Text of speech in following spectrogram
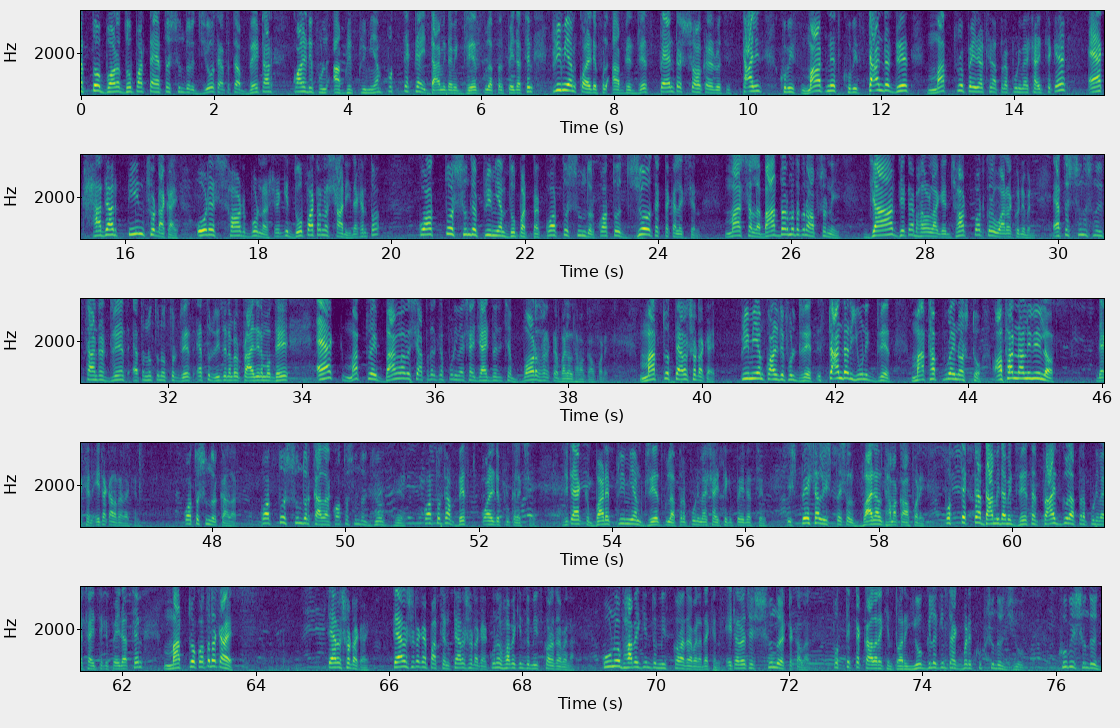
এত বড় দোপাট্টা, এত সুন্দর জিওস, এতটা বেটার কোয়ালিটিফুল আপডেট প্রিমিয়াম প্রত্যেকটা এই দামি দামি ড্রেসগুলো আপনারা পেয়ে যাচ্ছেন। প্রিমিয়াম কোয়ালিটিফুল আপডেট ড্রেস প্যান্টের সহকারে রয়েছে স্টাইলিশ খুবই স্মার্টনেস খুবই স্ট্যান্ডার্ড ড্রেস মাত্র পেয়ে যাচ্ছেন আপনারা পূর্ণিমার শাড়ি থেকে এক হাজার তিনশো টাকায়। ওরে সর্বনাশ, এটা কি দোপাটা না শাড়ি? দেখেন তো। কত সুন্দর প্রিমিয়াম দোপাট্টা, কত সুন্দর, কত জোস একটা কালেকশন মার্শাল্লাহ বাদ দেওয়ার মতো কোনো অপশন নেই। যার যেটা ভালো লাগে, ঝটপট করে অর্ডার করে নেবেন। এত সুন্দর সুন্দর স্ট্যান্ডার্ড ড্রেস এত নতুন নতুন ড্রেস এত রিজনেবল প্রাইজের মধ্যে একমাত্র এই বাংলাদেশে আপনাদেরকে পরিবেশায় জাহিদ দিচ্ছে বড় ধরনের একটা ভাইরাল ধামাকা অফারে মাত্র তেরোশো টাকায় প্রিমিয়াম কোয়ালিটিফুল ড্রেস স্ট্যান্ডার্ড ইউনিক ড্রেস মাথা পুরাই নষ্ট অফার না নিলেই লস দেখেন এটা কালারটা দেখেন। কত সুন্দর কালার কত সুন্দর কালার কত সুন্দর জোস ড্রেস কতটা বেস্ট কোয়ালিটি ফুল কালেকশন যেটা একবারে প্রিমিয়াম ড্রেসগুলো আপনারা পূর্ণিমা শাড়ি থেকে পেয়ে যাচ্ছেন। স্পেশাল স্পেশাল ভাইরাল ধামাকা অফারে প্রত্যেকটা দামি দামি ড্রেসের প্রাইসগুলো আপনারা পূর্ণিমা শাড়ি থেকে পেয়ে যাচ্ছেন। মাত্র কত টাকায়? তেরোশো টাকায়। তেরোশো টাকায় পাচ্ছেন, তেরোশো টাকায়। কোনোভাবে কিন্তু মিস করা যাবে না। কোনোভাবে কিন্তু মিস করা যাবে না। দেখেন, এটা রয়েছে সুন্দর একটা কালার প্রত্যেকটা কালারে কিন্তু, আর ইয়োগগুলো কিন্তু একবারে খুব সুন্দর জিও খুবই সুন্দর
